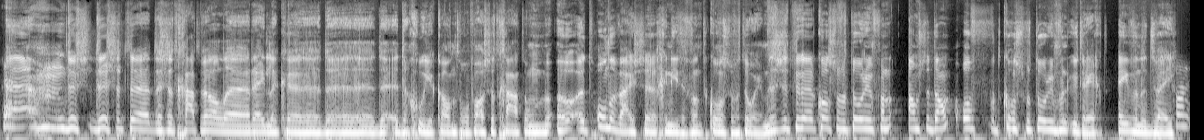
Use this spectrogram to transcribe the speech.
Ehm, dus, dus, het, eh, dus het gaat wel redelijk de, de, de goede kant op als het gaat om eh, het onderwijs genieten van het conservatorium. Dus het conservatorium van Amsterdam of het conservatorium van Utrecht? Een van de twee. Van,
